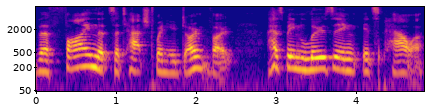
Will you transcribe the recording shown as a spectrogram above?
The fine that's attached when you don't vote has been losing its power.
